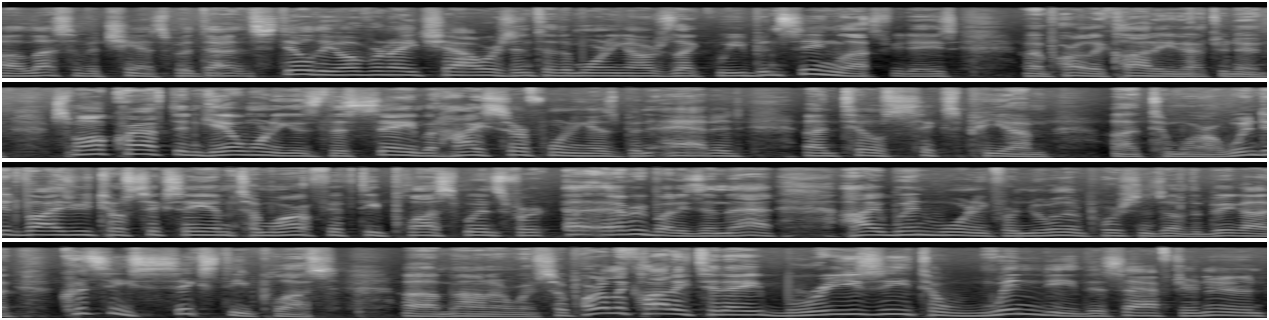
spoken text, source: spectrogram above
uh, less of a chance. But that, still the overnight showers into the morning hours like we've been seeing the last few days and partly cloudy in the afternoon. Small craft and gale warning is the same, but high surf warning has been added until 6 p.m. Uh, tomorrow. Wind advisory till 6 a.m. tomorrow. 50 plus winds for uh, everybody's in that. High wind warning for northern portions of the Big Island. Could see 60 plus uh, mile an hour winds. So partly cloudy today, breezy to windy this afternoon,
